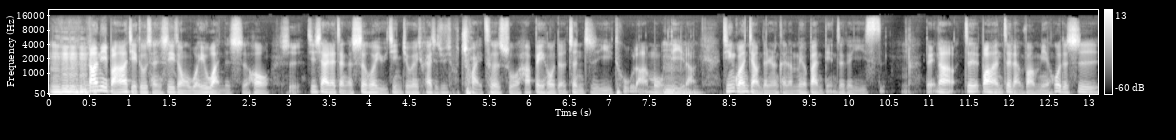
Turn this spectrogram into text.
嗯，当你把它解读成是一种委婉的时候，是接下来的整个社会语境就会开始去揣测说它背后的政治意图啦、目的啦。尽管讲的人可能没有半点这个意思。对，那这包含这两方面，或者是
